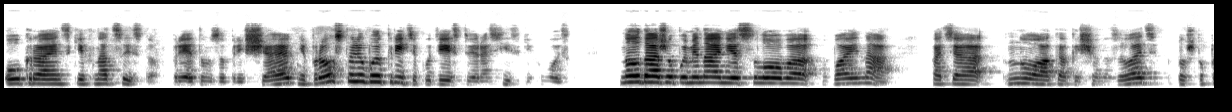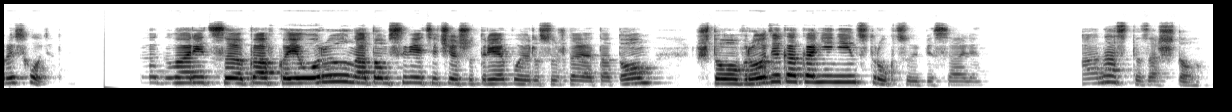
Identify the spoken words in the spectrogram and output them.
украинских нацистов. При этом запрещают не просто любую критику действий российских войск, но даже упоминание слова «война», хотя, ну а как еще называть то, что происходит? Как говорится, Кавка и Орел на том свете чешут репу и рассуждают о том, что вроде как они не инструкцию писали. А нас-то за что?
